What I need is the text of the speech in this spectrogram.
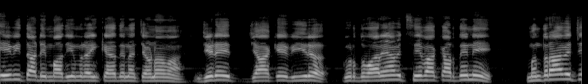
ਇਹ ਵੀ ਤੁਹਾਡੇ ਮਾਧਿਅਮ ਰਾਹੀਂ ਕਹਿ ਦੇਣਾ ਚਾਹਣਾ ਵਾਂ ਜਿਹੜੇ ਜਾ ਕੇ ਵੀਰ ਗੁਰਦੁਆਰਿਆਂ ਵਿੱਚ ਸੇਵਾ ਕਰਦੇ ਨੇ ਮੰਦਰਾਂ ਵਿੱਚ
